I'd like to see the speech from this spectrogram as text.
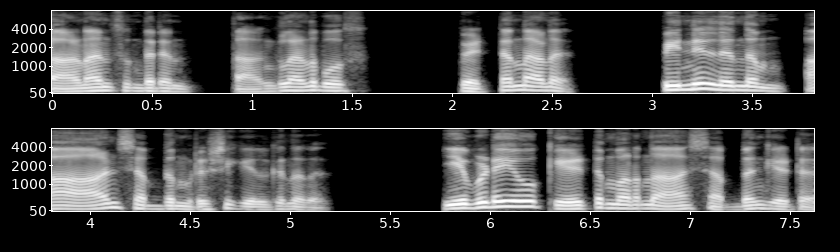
കാണാൻ സുന്ദരൻ താങ്കളാണ് ബോസ്. പെട്ടെന്നാണ് പിന്നിൽ നിന്നും ആ ആൺ ശബ്ദം ഋഷി കേൾക്കുന്നത്. എവിടെയോ കേട്ടുമറന്ന ആ ശബ്ദം കേട്ട്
